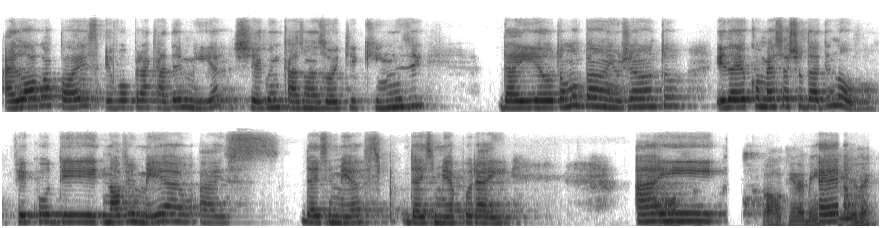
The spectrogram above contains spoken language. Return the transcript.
Aí logo após eu vou para academia, chego em casa umas 8h15 Daí eu tomo banho, janto, e daí eu começo a estudar de novo. Fico de nove e meia às dez e meia, dez e meia por aí. Aí... Nossa, a rotina é bem é, cheia, né?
